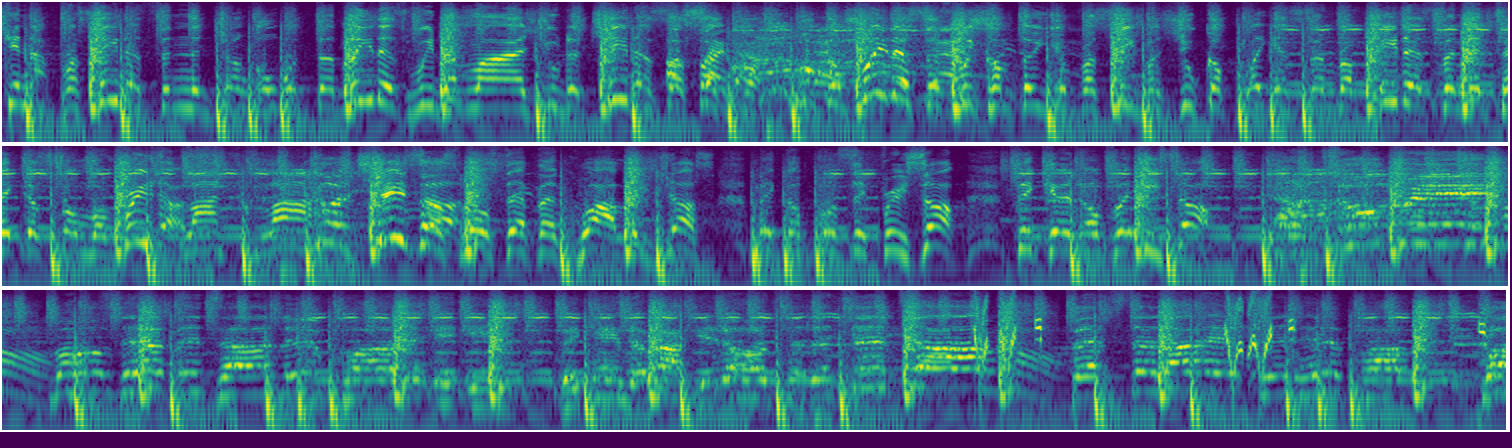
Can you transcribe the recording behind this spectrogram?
cannot proceed us in the jungle with the leaders. We the lions, you the cheaters. A cipher who complete us if we come through your receivers. You can play us and repeat us and then take us from a reader. Line Good Jesus, most effing quality just make a pussy freeze up. Think it over, ease up. One, two, three. Most heavens live quality. They came to rock it on to the tip top. Best alliance in hip hop. Why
